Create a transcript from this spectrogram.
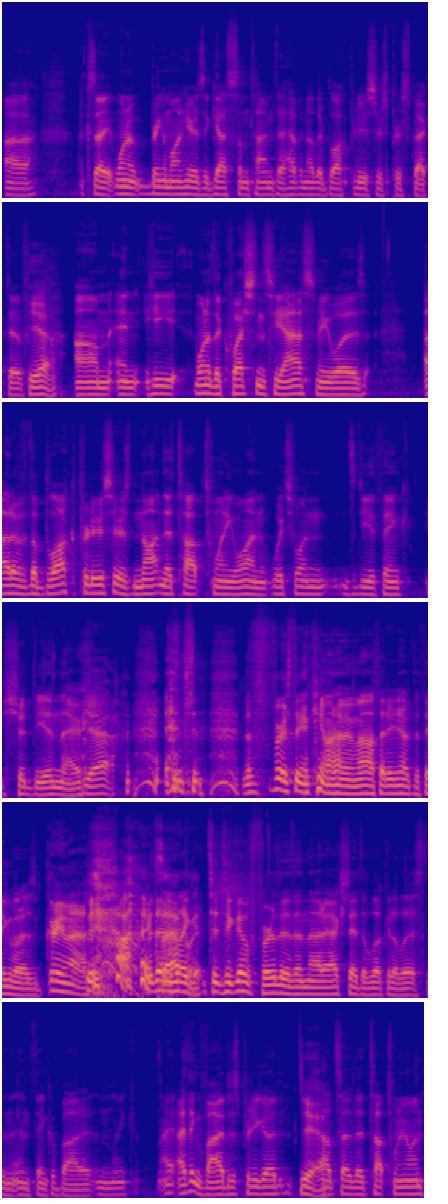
because I want to bring him on here as a guest sometime to have another block producer's perspective. Yeah. Um, and he one of the questions he asked me was, out of the block producers not in the top 21, which ones do you think should be in there? Yeah. and the first thing that came out of my mouth, I didn't even have to think about it, was. But then, exactly. like, to, to go further than that, I actually had to look at a list and, and think about it. And, like, I, I think Vibes is pretty good Yeah. outside of the top 21.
